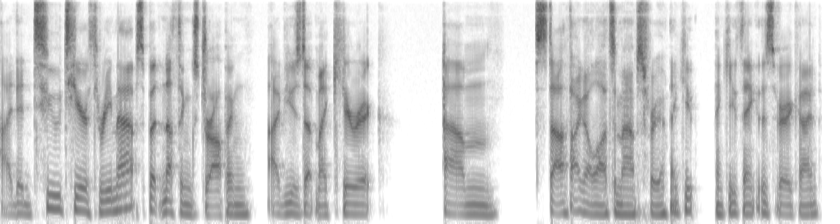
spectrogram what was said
I did two tier three maps, but nothing's dropping. I've used up my Kirac um stuff. I got lots of maps for you. Thank you. Thank you. Thank you. This is very kind.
